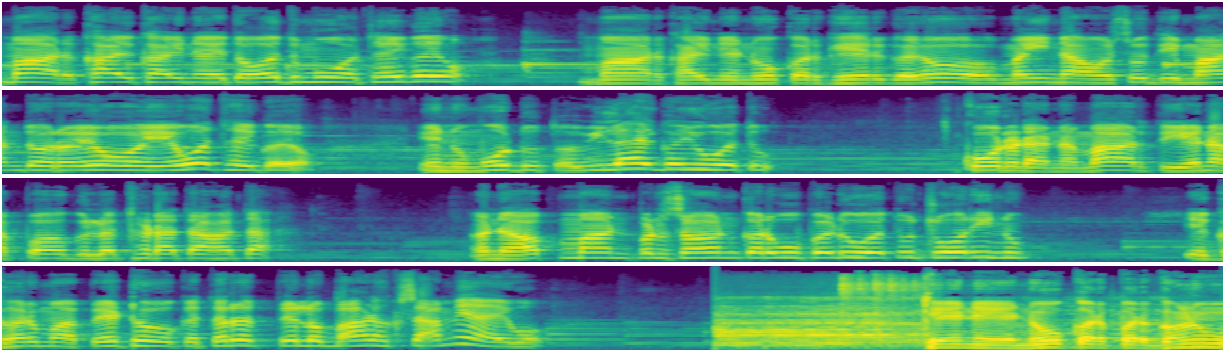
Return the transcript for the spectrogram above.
માર ખાઈ ખાઈને એ તો અધમુઓ થઈ ગયો. માર ખાઈને નોકર ઘેર ગયો, મહિનાઓ સુધી માંદો રહ્યો એવો થઈ ગયો. એનું મોઢું તો વિલાઈ ગયું હતું. કોરડાના મારથી એના પગ લથડાતા હતા. અને અપમાન પણ સહન કરવું પડ્યું હતું ચોરીનું. એ ઘરમાં પેઠો કે તરત પેલો બાળક સામે આવ્યો. તેને નોકર પર ઘણું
